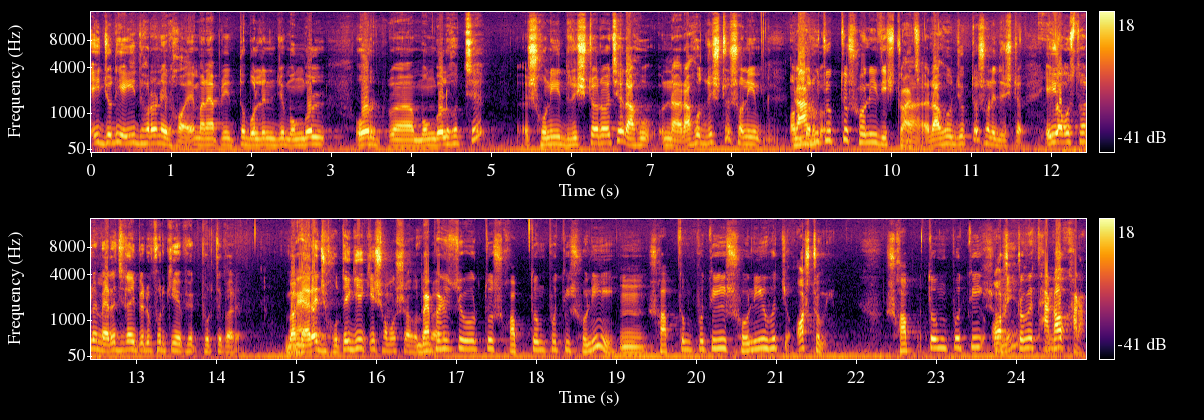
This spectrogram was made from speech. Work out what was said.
এই যদি এই ধরনের হয় মানে আপনি তো বললেন যে মঙ্গল ওর মঙ্গল হচ্ছে শনি দৃষ্ট রয়েছে রাহু না রাহু দৃষ্ট শনি রাহুযুক্ত শনি দৃষ্ট আছে হ্যাঁ, রাহু যুক্ত শনি দৃষ্ট। এই অবস্থা হলে ম্যারেজ লাইফের উপর কি এফেক্ট পড়তে পারে? বা ম্যারেজ হতে গিয়ে কি সমস্যা হতে ব্যাপার হচ্ছে ওর তো সপ্তমপতি শনি। সপ্তমপতি শনি হচ্ছে অষ্টমে। সপ্তমপতি অষ্টমে থাকাও খারাপ।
